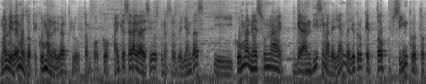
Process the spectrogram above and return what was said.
No olvidemos lo que Kuman le dio al club tampoco. Hay que ser agradecidos con nuestras leyendas y Kuman es una grandísima leyenda. Yo creo que top 5, top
